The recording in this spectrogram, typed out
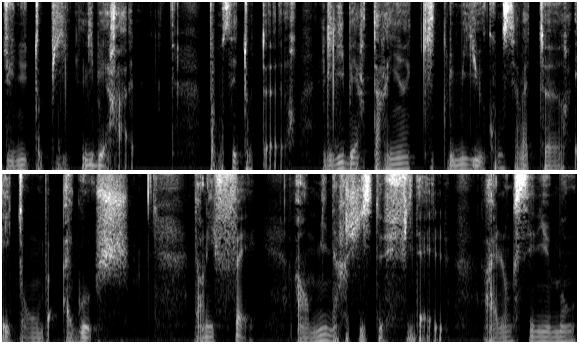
d'une utopie libérale. Pour cet auteur, les libertariens quittent le milieu conservateur et tombent à gauche. Dans les faits, en minarchiste fidèle à l'enseignement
